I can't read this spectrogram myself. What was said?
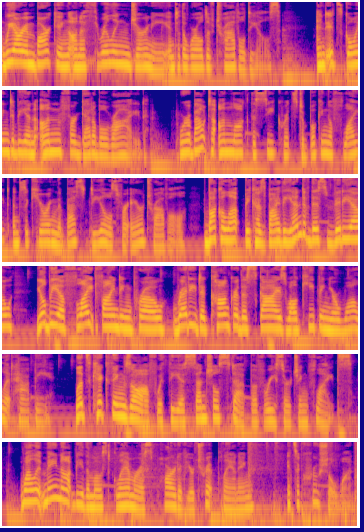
We are embarking on a thrilling journey into the world of travel deals, and it's going to be an unforgettable ride. We're about to unlock the secrets to booking a flight and securing the best deals for air travel. Buckle up because by the end of this video, you'll be a flight finding pro ready to conquer the skies while keeping your wallet happy. Let's kick things off with the essential step of researching flights. While it may not be the most glamorous part of your trip planning, it's a crucial one.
